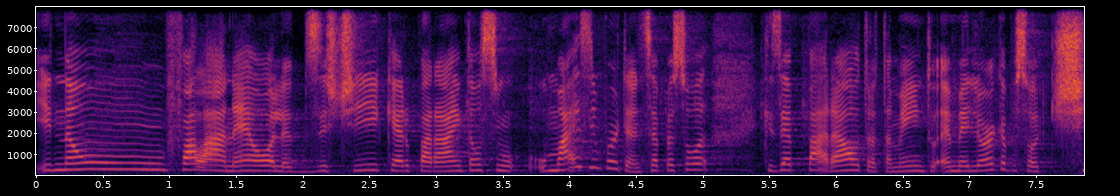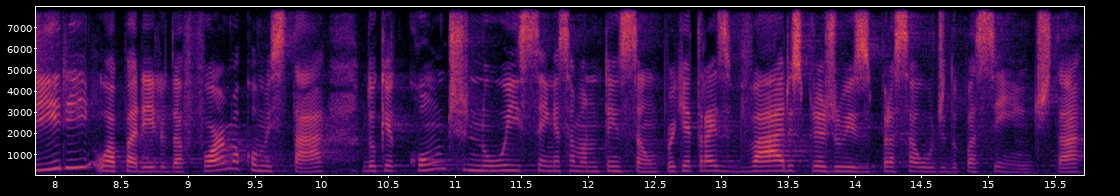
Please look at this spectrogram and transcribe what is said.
e não falar, né? Olha, desisti, quero parar. Então, assim, o mais importante, se a pessoa quiser parar o tratamento, é melhor que a pessoa tire o aparelho da forma como está do que continue sem essa manutenção, porque traz vários prejuízos para a saúde do paciente, tá?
